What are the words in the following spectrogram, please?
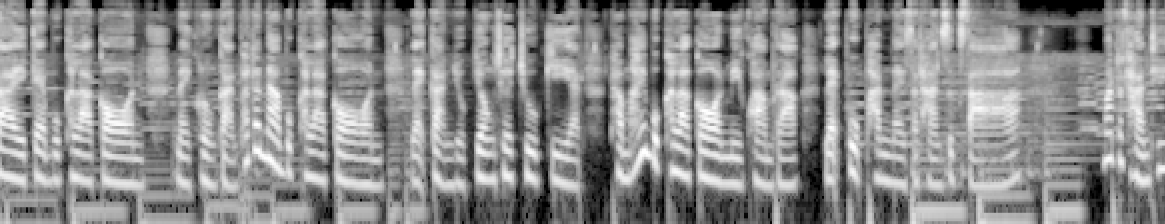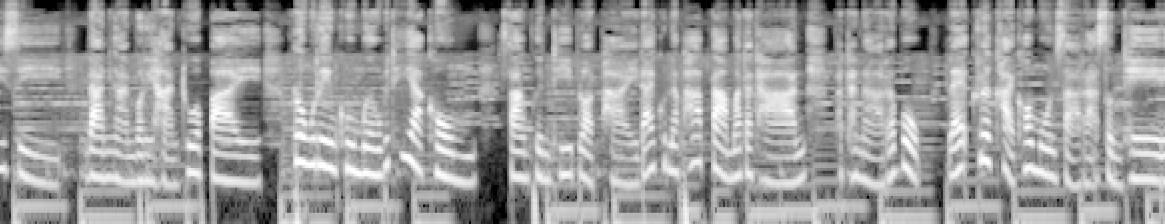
ใจแก่บุคลากร ในโครงการพัฒนาบุคลากร และการยกย่องเชิดชูเกียรติทำให้บุคลากรมีความรัก และผูกพันในสถานศึกษา มาตรฐานที่ 4 ด้านงานบริหารทั่วไป โรงเรียนคูเมืองวิทยาคม สร้างพื้นที่ปลอดภัยได้คุณภาพตามมาตรฐาน พัฒนาระบบ และเครือข่ายข้อมูลสารสนเทศ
